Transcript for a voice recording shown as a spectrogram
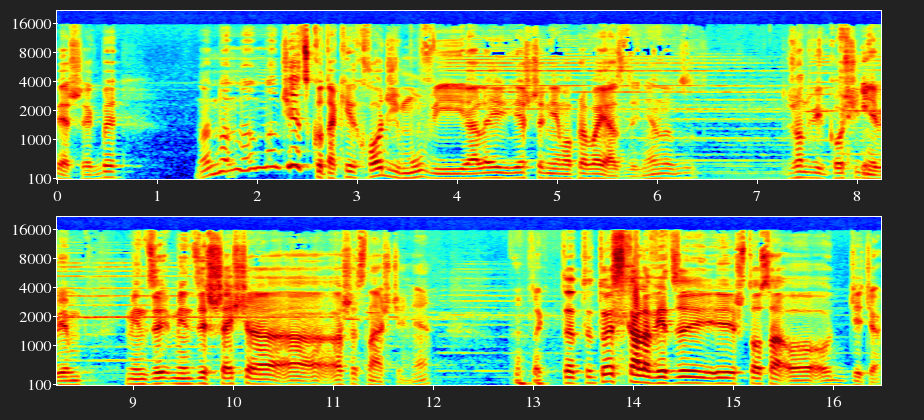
wiesz, jakby, no, no, no, no dziecko takie chodzi, mówi, ale jeszcze nie ma prawa jazdy, nie? No, rząd wielkości, nie wiem, między, między 6 a, a, a 16, nie? Tak. To, to, to jest skala wiedzy Sztosa o, o dzieciach.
